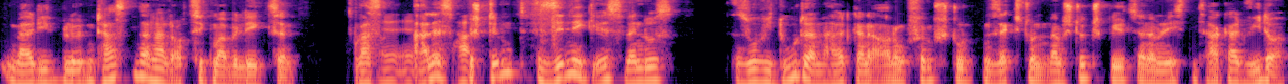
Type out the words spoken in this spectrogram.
Weil die blöden Tasten dann halt auch zigmal belegt sind. Was äh, äh alles bestimmt sinnig ist, wenn du es so wie du dann halt, keine Ahnung, fünf Stunden, sechs Stunden am Stück spielst und am nächsten Tag halt wieder.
